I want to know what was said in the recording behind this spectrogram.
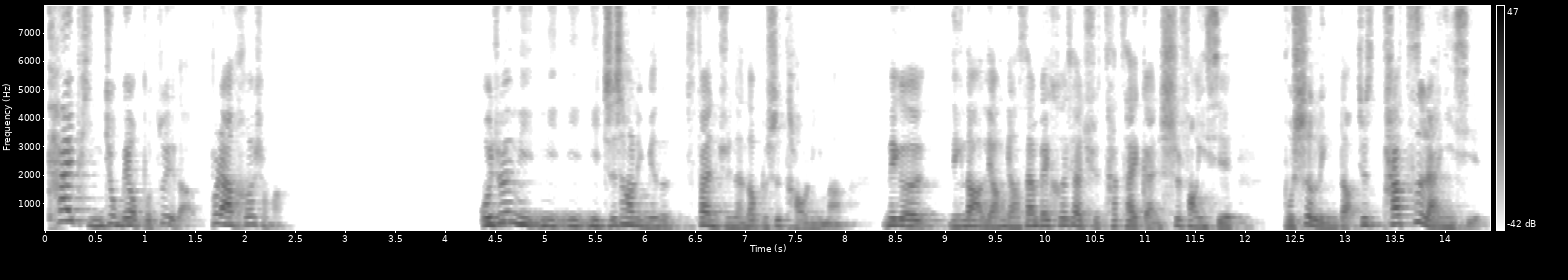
开瓶就没有不醉的，不然喝什么？我觉得你你你你职场里面的饭局难道不是逃离吗？那个领导两两三杯喝下去，他才敢释放一些不是领导，就是他自然一些。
